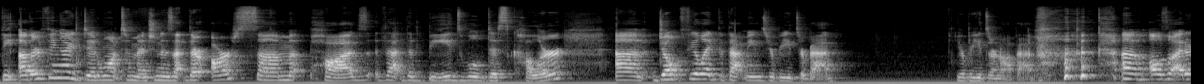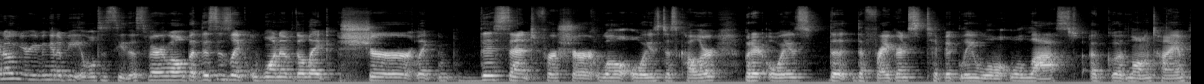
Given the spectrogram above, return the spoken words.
The other thing I did want to mention is that there are some pods that the beads will discolor. Um, don't feel like that that means your beads are bad. Your beads are not bad. um, also, I don't know if you're even gonna be able to see this very well, but this is like one of the like sure, like this scent for sure will always discolor, but it always, the, the fragrance typically will, will last a good long time.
